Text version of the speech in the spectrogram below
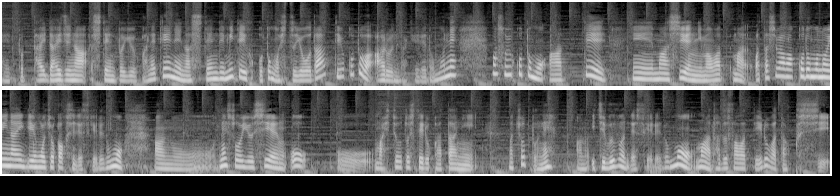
えっと、大事な視点というかね、丁寧な視点で見ていくことも必要だっていうことはあるんだけれどもね、まあ、そういうこともあって、えーまあ、支援に回って、まあ、私は子供のいない言語聴覚士ですけれども、あのね、そういう支援を、まあ、必要としている方に、まあ、ちょっとね、あの一部分ですけれども、まあ、携わっている私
